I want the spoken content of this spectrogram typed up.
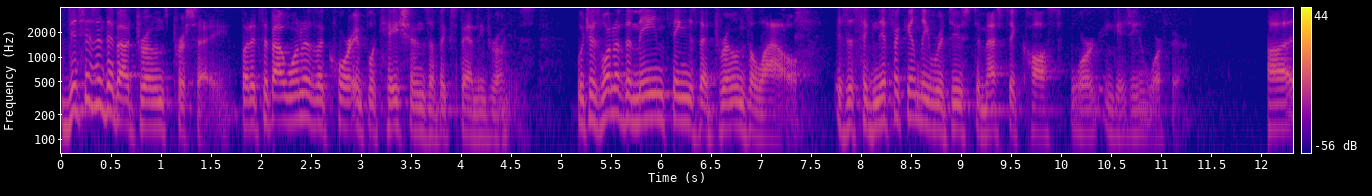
this isn't about drones per se, but it's about one of the core implications of expanding drone use, which is one of the main things that drones allow is a significantly reduced domestic cost for engaging in warfare. Uh,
